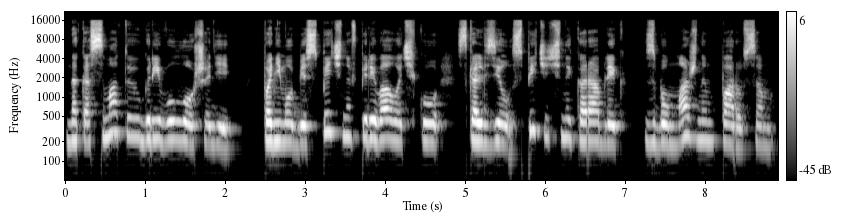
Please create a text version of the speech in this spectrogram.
на косматую гриву лошади. По нему беспечно в перевалочку скользил спичечный кораблик с бумажным парусом.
